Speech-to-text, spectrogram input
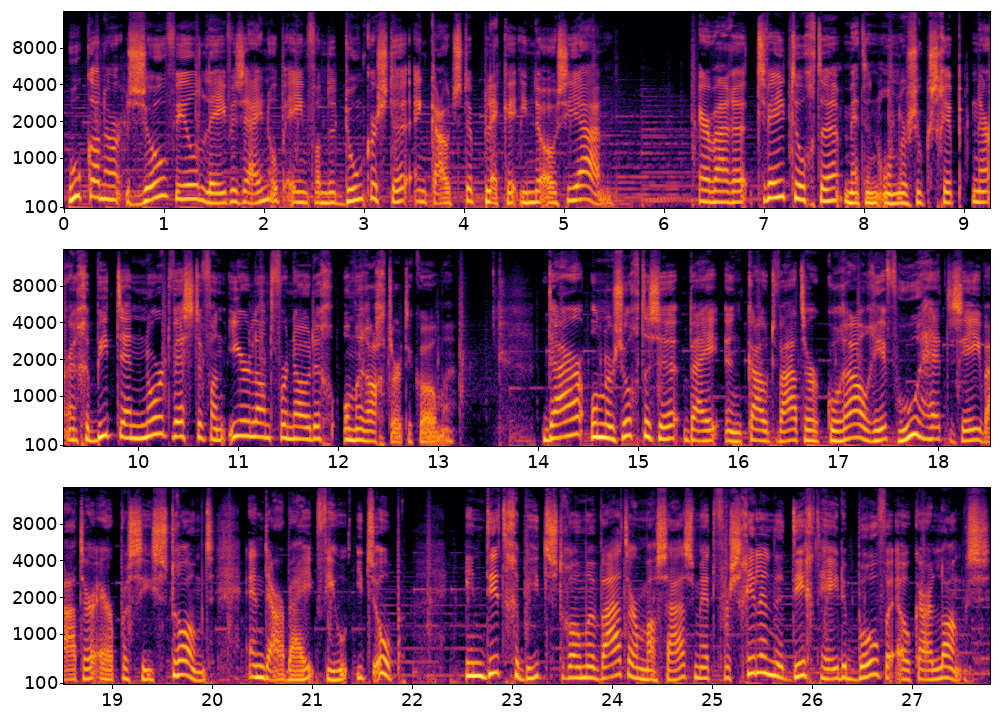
hoe kan er zoveel leven zijn op een van de donkerste en koudste plekken in de oceaan? Er waren twee tochten met een onderzoeksschip naar een gebied ten noordwesten van Ierland voor nodig om erachter te komen. Daar onderzochten ze bij een koudwater koraalrif hoe het zeewater er precies stroomt. En daarbij viel iets op. In dit gebied stromen watermassa's met verschillende dichtheden boven elkaar langs.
